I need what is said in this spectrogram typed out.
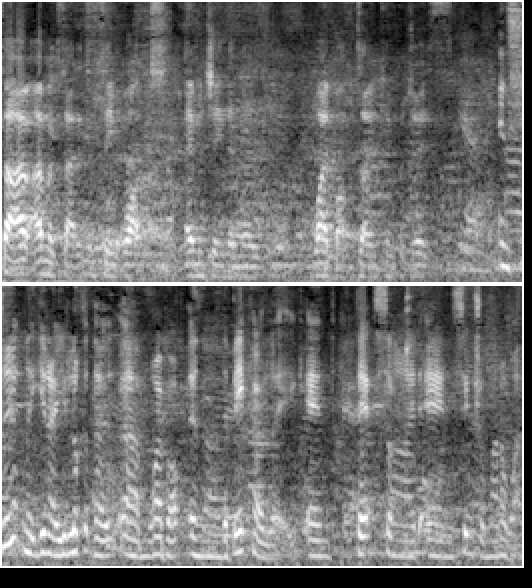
So I, I'm excited to see what Amigene in the box zone can produce. And certainly, you know, you look at the um, Waibop in the Beko League, and that side and Central Manawa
